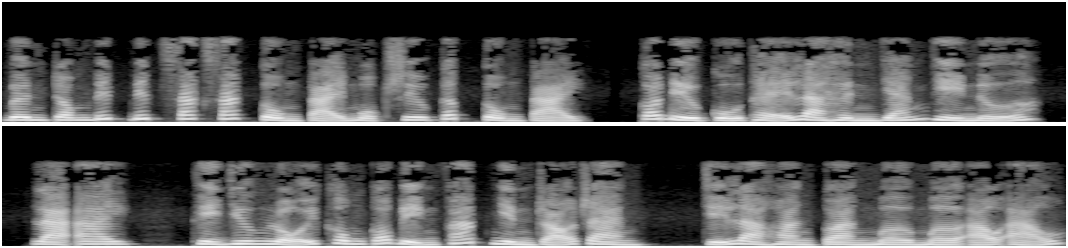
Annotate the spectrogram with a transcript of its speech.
bên trong đích đích xác xác tồn tại một siêu cấp tồn tại, có điều cụ thể là hình dáng gì nữa, là ai, thì Dương Lỗi không có biện pháp nhìn rõ ràng, chỉ là hoàn toàn mờ mờ ảo ảo,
